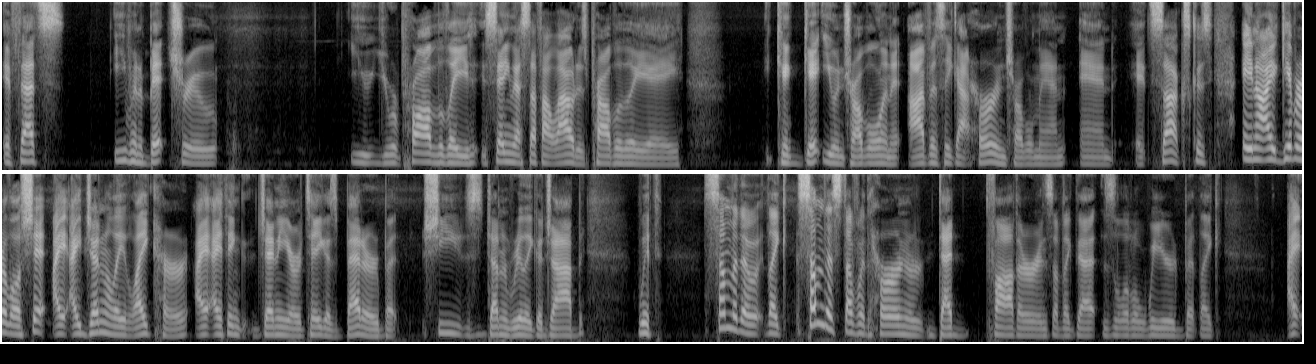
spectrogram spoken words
if that's even a bit true, you you were probably saying that stuff out loud is probably a can get you in trouble and it obviously got her in trouble man and it sucks because you know i give her a little shit. I, I generally like her. I, I think jenny ortega's better but she's done a really good job with some of the like some of the stuff with her and her dead father and stuff like that is a little weird but like i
